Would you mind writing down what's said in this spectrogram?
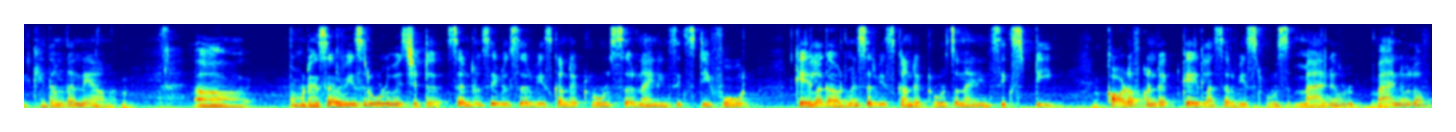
ലിഖിതം തന്നെയാണ്. നമ്മുടെ സർവീസ് റൂൾ വെച്ചിട്ട് central civil service conduct rules nineteen sixty four Kerala government service conduct rules nineteen sixty code of conduct Kerala service rules manual manual of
